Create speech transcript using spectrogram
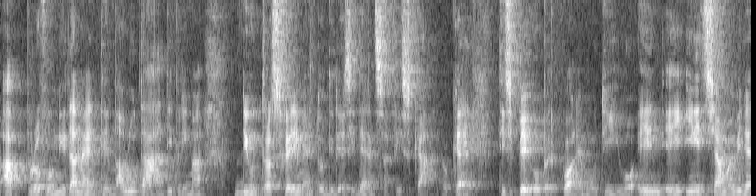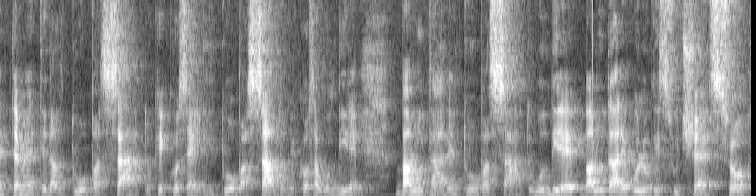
approfonditamente valutati prima di un trasferimento di residenza fiscale, ok? Ti spiego per quale motivo motivo e, e iniziamo evidentemente dal tuo passato. Che cos'è il tuo passato? Che cosa vuol dire valutare il tuo passato? Vuol dire valutare quello che è successo,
